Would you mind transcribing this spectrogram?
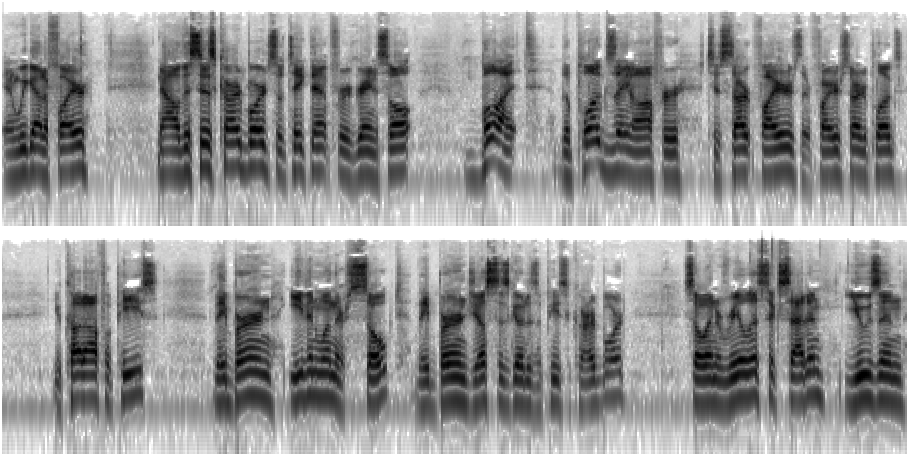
and we got a fire. Now this is cardboard, so take that for a grain of salt, but the plugs they offer to start fires, they're fire starter plugs. You cut off a piece, they burn even when they're soaked, they burn just as good as a piece of cardboard. So in a realistic setting, using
